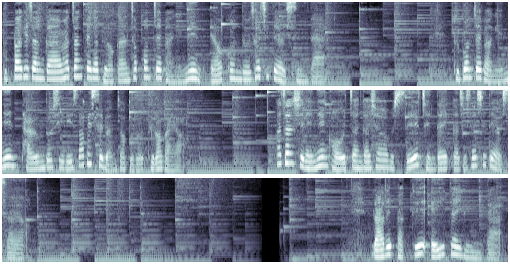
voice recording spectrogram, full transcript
붙박이장과 화장대가 들어간 첫 번째 방에는 에어컨도 설치되어 있습니다. 두 번째 방에는 다용도실이 서비스 면적으로 들어가요. 화장실에는 거울장과 샤워부스, 젠다이까지 설치되어 있어요. 라르파크 A타입입니다.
